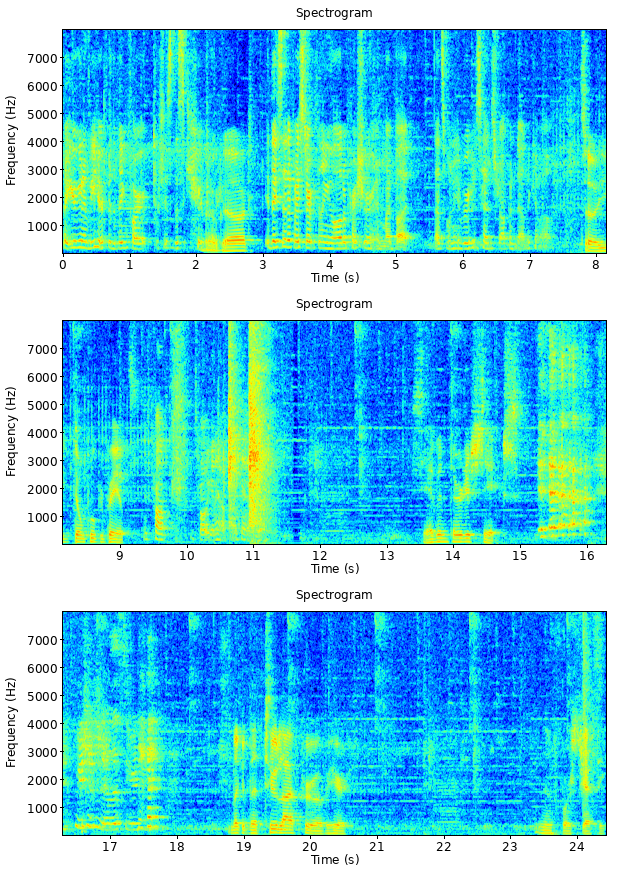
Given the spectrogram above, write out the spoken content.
But you're gonna be here for the big part, which is the scary Oh, part. God. They said if I start feeling a lot of pressure in my butt, that's whenever his head's dropping down to come out. So you don't poop your pants. It's, prob- it's probably gonna happen. I can't. help 736. we should show this to your dad. Look at the two live crew over here. And then, of course, Jesse.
